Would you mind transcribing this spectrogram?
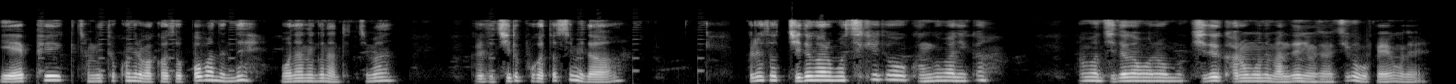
이 에픽 장미 토큰으로 바꿔서 뽑았는데, 원하는 건 안 떴지만, 그래도 지드포가 떴습니다. 그래서 지드 가로모 스킬도 궁금하니까, 한번 지드 가로모, 지드 가로모를 만드는 영상을 찍어볼까요, 오늘?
